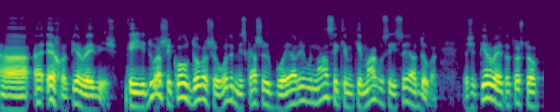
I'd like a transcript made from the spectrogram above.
А, э, эхо, первая вещь. Каиду ашикол довар шиода мискашер боя рыву насы кем кемагуса и адовар. Значит, первое это то, что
